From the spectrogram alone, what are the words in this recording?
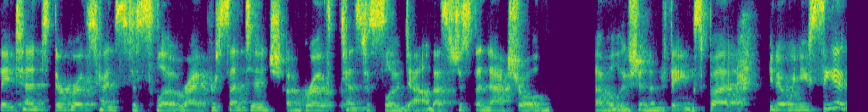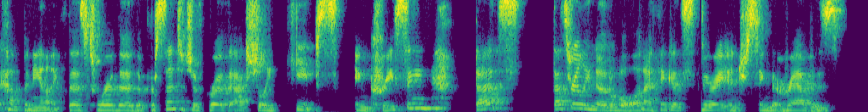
they tend their growth tends to slow. Right, percentage of growth tends to slow down. That's just the natural evolution of things. But you know, when you see a company like this where the, the percentage of growth actually keeps increasing, that's that's really notable. And I think it's very interesting that Ramp is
